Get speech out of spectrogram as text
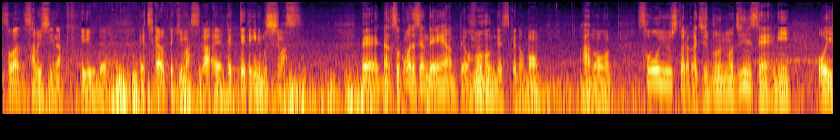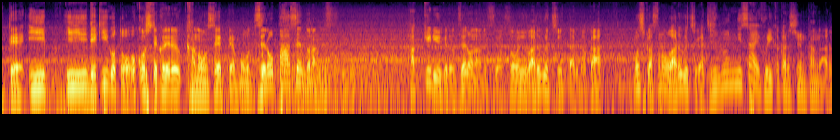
そうだと寂しいなって言うて、えー、近寄ってきますが、え徹底的に無視します。でなんかそこまでせんでええやんって思うんですけどもあのそういう人らが自分の人生においていいいい出来事を起こしてくれる可能性ってもう0%なんです。はっきり言うけどゼロなんですよ。そういう悪口言ったりとかもしくはその悪口が自分にさえ降りかかる瞬間がある。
